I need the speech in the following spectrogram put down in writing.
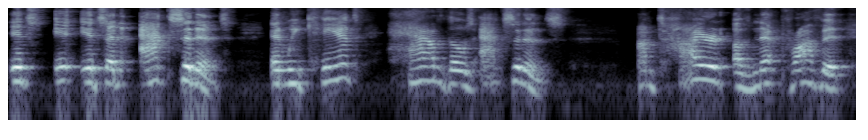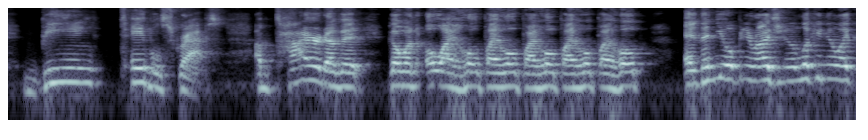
It's it, it's an accident and we can't have those accidents. I'm tired of net profit being table scraps. I'm tired of it going oh i hope i hope i hope i hope i hope and then you open your eyes and you're looking, you're like,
